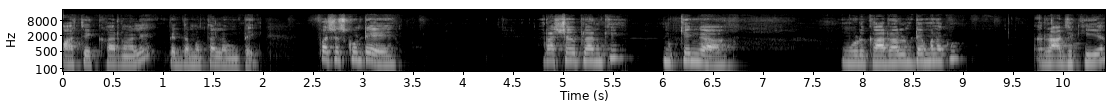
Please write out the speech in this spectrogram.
ఆర్థిక కారణాలే పెద్ద మొత్తంలో ఉంటాయి. ఫస్ట్ చూసుకుంటే రష్యా విప్లవానికి ముఖ్యంగా మూడు కారణాలు ఉంటాయి మనకు. రాజకీయ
